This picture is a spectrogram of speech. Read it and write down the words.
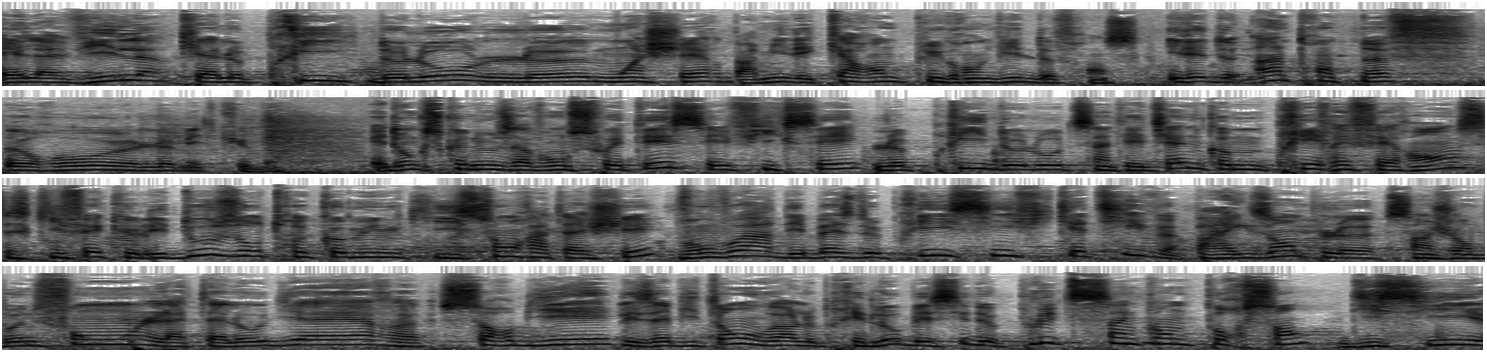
est la ville qui a le prix de l'eau le moins cher parmi les 40 plus grandes villes de France. Il est de 1,39 euros le mètre cube. Et donc, ce que nous avons souhaité, c'est fixer le prix de l'eau de Saint-Etienne comme prix référence. Ce qui fait que les 12 autres communes qui y sont rattachées vont voir des baisses de prix significatives. Par exemple, Saint-Jean-Bonnefond, La Talaudière, Sorbier. Les habitants vont voir le prix de l'eau baisser de plus de 50% d'ici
